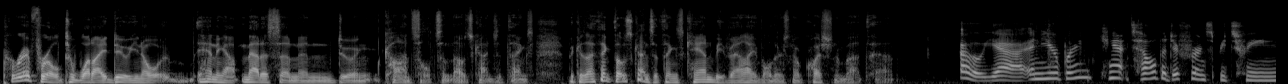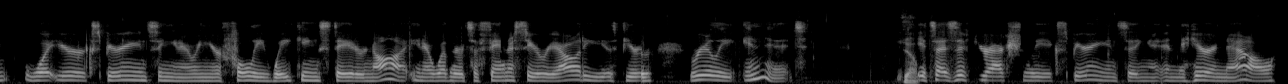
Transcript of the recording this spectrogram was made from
peripheral to what I do. You know, handing out medicine and doing consults and those kinds of things, because I think those kinds of things can be valuable. There's no question about that. Oh yeah, and your brain can't tell the difference between what you're experiencing, you know, in your fully waking state or not. You know, whether it's a fantasy or reality. If you're really in it, Yeah. it's as if you're actually experiencing it in the here and now.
